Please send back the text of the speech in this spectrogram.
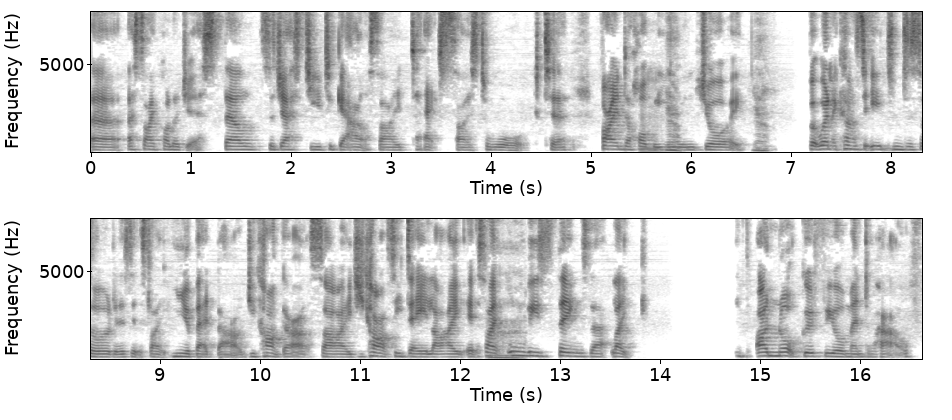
a, a psychologist they'll suggest to you to get outside to exercise to walk to find a hobby yeah. you enjoy yeah. But when it comes to eating disorders, it's like you're bedbound, you can't go outside, you can't see daylight. It's like all these things that like are not good for your mental health.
